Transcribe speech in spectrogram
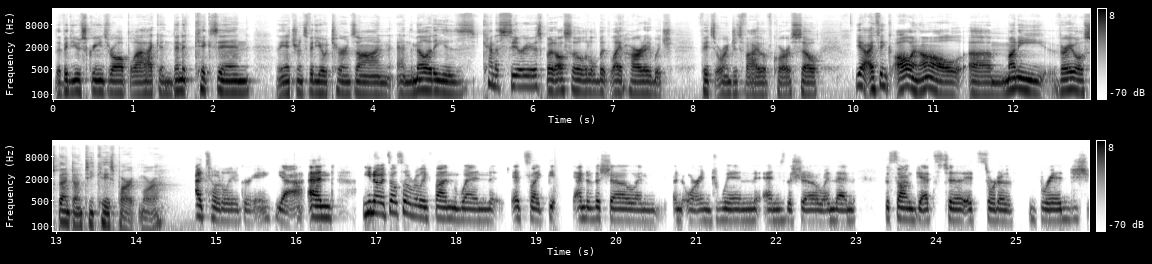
the video screens are all black, and then it kicks in, and the entrance video turns on, and the melody is kind of serious, but also a little bit lighthearted, which fits Orange's vibe, of course. So, yeah, I think all in all, um, money very well spent on TK's part, Maura. I totally agree. Yeah. And, you know, it's also really fun when it's like the end of the show and an orange win ends the show and then the song gets to its sort of bridge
